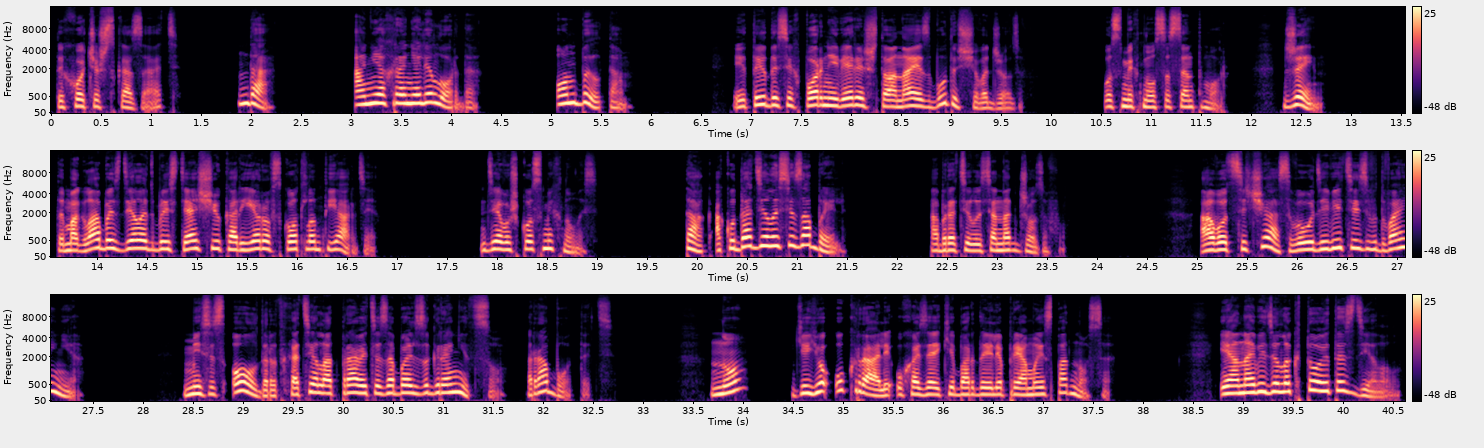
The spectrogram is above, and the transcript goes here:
Ты хочешь сказать? Да. Они охраняли лорда. Он был там. И ты до сих пор не веришь, что она из будущего, Джозеф? Усмехнулся Сент-Мор. Джейн, ты могла бы сделать блестящую карьеру в Скотланд-Ярде. Девушка усмехнулась. Так, а куда делась Изабель? — обратилась она к Джозефу. «А вот сейчас вы удивитесь вдвойне. Миссис Олдерт хотела отправить Изабель за границу, работать. Но ее украли у хозяйки борделя прямо из-под носа. И она видела, кто это сделал.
